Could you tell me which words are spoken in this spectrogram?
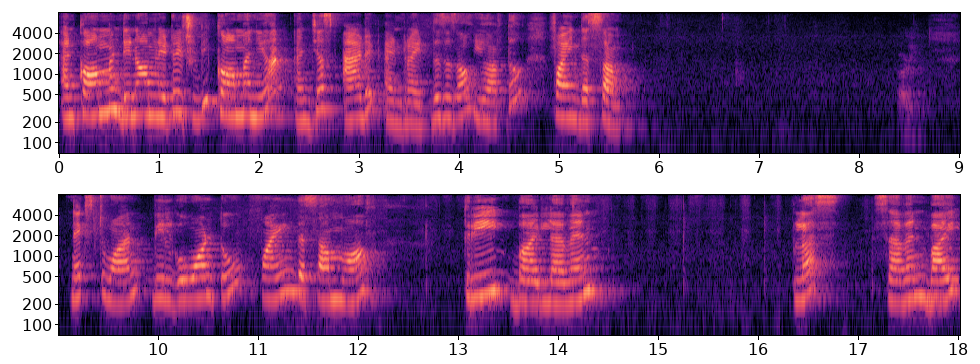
and common denominator it should be common here and just add it and write. This is how you have to find the sum. Next one, we will go on to find the sum of 3 by 11 plus 7 by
